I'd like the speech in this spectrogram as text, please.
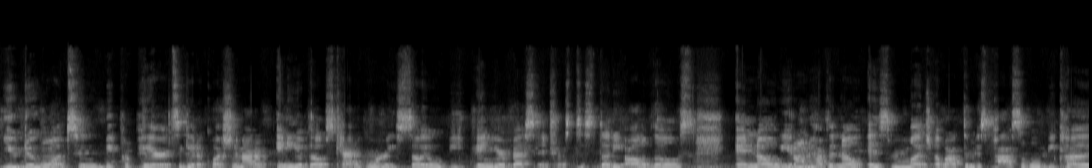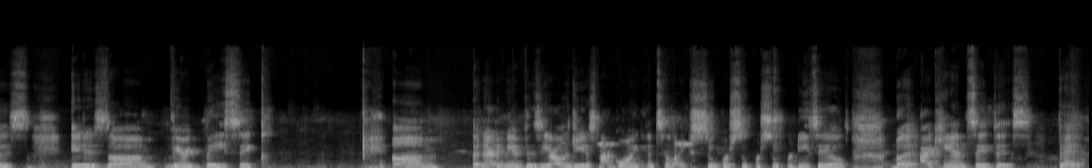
you do want to be prepared to get a question out of any of those categories. So it will be in your best interest to study all of those. And no, you don't have to know as much about them as possible because it is um, very basic. Um, anatomy and physiology. It's not going into like super, super, super details, but I can say this that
